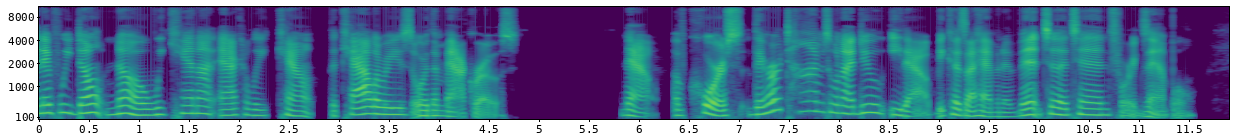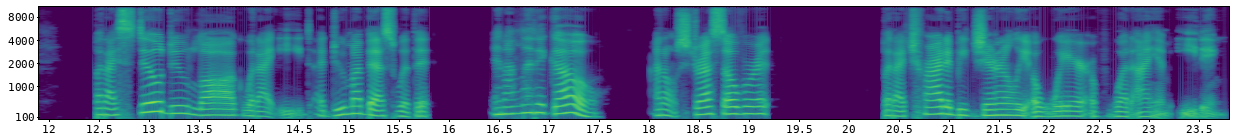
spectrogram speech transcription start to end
And if we don't know, we cannot actually count the calories or the macros. Now, of course, there are times when I do eat out because I have an event to attend, for example. But I still do log what I eat. I do my best with it and I let it go. I don't stress over it, but I try to be generally aware of what I am eating.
